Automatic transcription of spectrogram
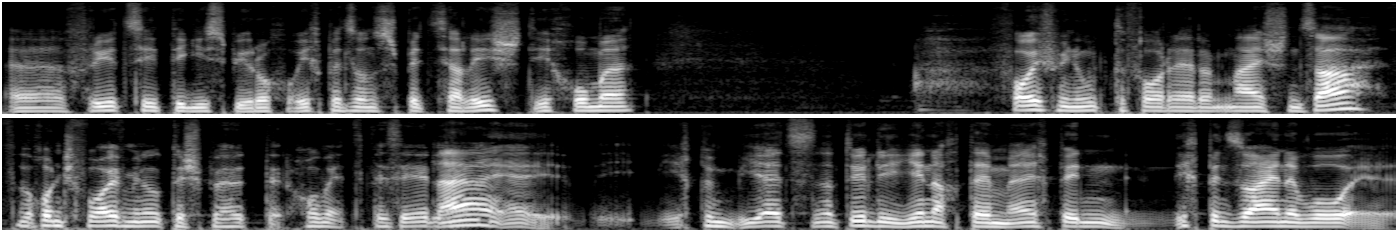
äh, frühzeitig ins Büro kommen. Ich bin so ein Spezialist, ich komme fünf Minuten vorher meistens an. Du kommst fünf Minuten später. Komm jetzt, bis ehrlich. Nein, äh, ich bin jetzt natürlich, je nachdem, äh, ich bin, ich bin so einer, der äh,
